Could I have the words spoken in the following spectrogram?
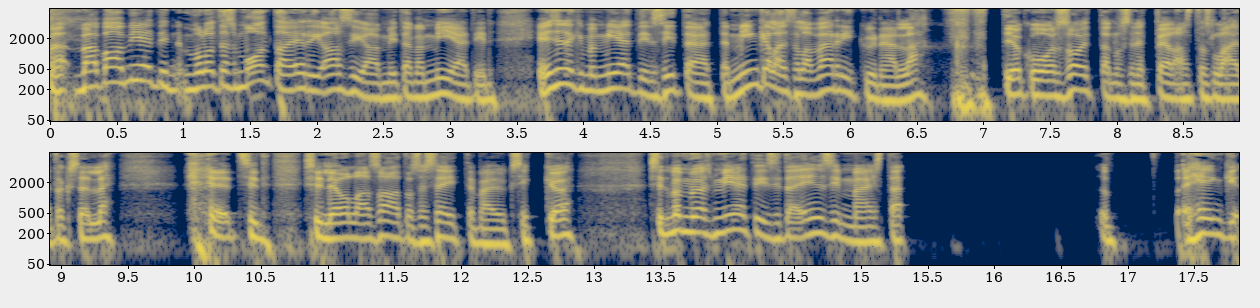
Mä, mä vaan mietin, mulla on tässä monta eri asiaa, mitä mä mietin. Ensinnäkin mä mietin sitä, että minkälaisella värikynällä joku on soittanut sinne pelastuslaitokselle. Että sin, sinne ollaan saatu se seitsemän yksikköä. Sitten mä myös mietin sitä ensimmäistä henki,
